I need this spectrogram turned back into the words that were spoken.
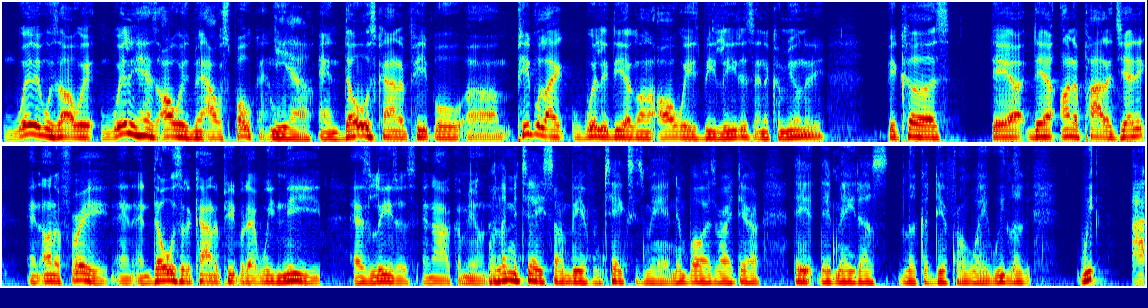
Willie was always Willie has always been outspoken. Yeah. and those kind of people, um, people like Willie D are gonna always be leaders in the community because they're they're unapologetic and unafraid, and and those are the kind of people that we need as leaders in our community. Well, let me tell you something. Being from Texas, man, them boys right there, they they made us look a different way. We look, we. I,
